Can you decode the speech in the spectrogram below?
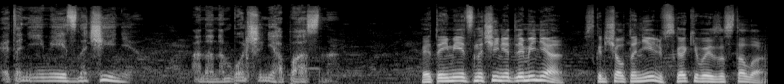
«Это не имеет значения. Она нам больше не опасна». «Это имеет значение для меня!» — вскричал Таниэль, вскакивая из-за стола.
